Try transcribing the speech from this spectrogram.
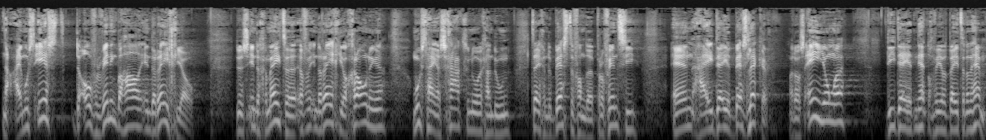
Nou, hij moest eerst de overwinning behalen in de regio. Dus in de gemeente, of in de regio Groningen, moest hij een schaaktoernooi gaan doen tegen de beste van de provincie. En hij deed het best lekker. Maar er was één jongen, die deed het net nog weer wat beter dan hem.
